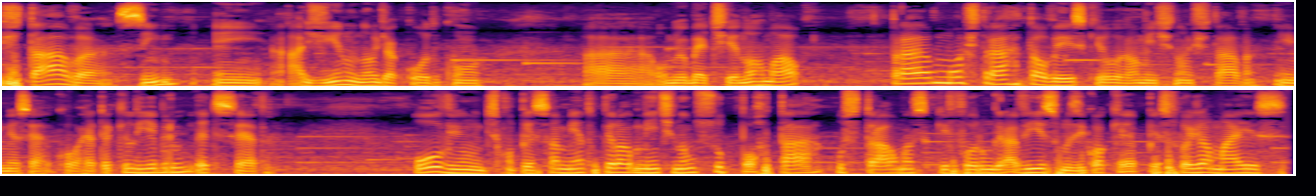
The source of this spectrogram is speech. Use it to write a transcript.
estava, sim, em agindo não de acordo com a, o meu métier normal, para mostrar talvez que eu realmente não estava em meu correto equilíbrio, etc. Houve um descompensamento pela mente não suportar os traumas que foram gravíssimos e qualquer pessoa jamais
